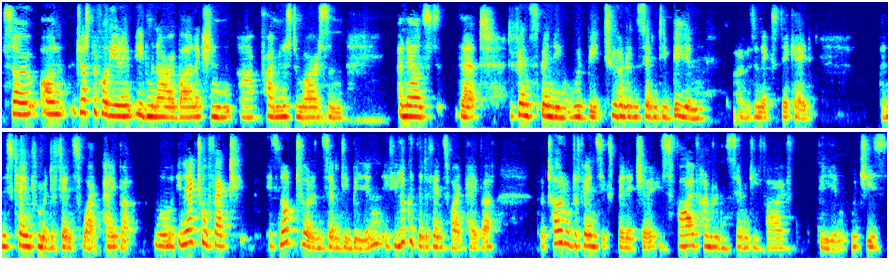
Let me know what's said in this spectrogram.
So, on just before the Eden Monaro by-election, uh, Prime Minister Morrison announced that defence spending would be 270 billion over the next decade, and this came from a defence white paper. Well, in actual fact, it's not 270 billion. If you look at the defence white paper, the total defence expenditure is 575 billion, which is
